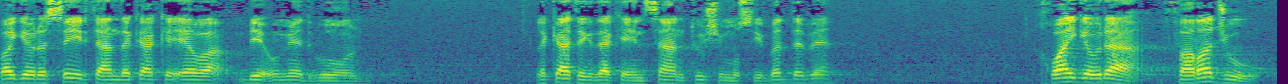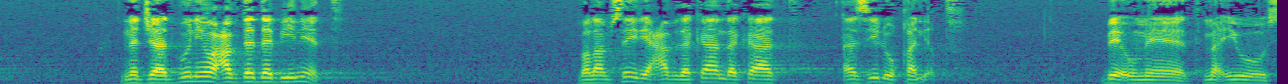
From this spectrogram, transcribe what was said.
وا گەورە سیرتان دەکا کە ئێوە بێ ئومێد بوون لە کاتێکدا کە ئینسان تووشی مصیبەت دەبێ خوای گەورە فەڕەج و نەجاتبوونی و عەبدە دەبینێت بەڵام سەیری عەبدەکان دەکات ئەزیل و قەنیت بێ ئومێت مەئیوس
